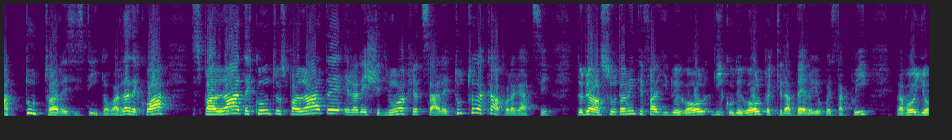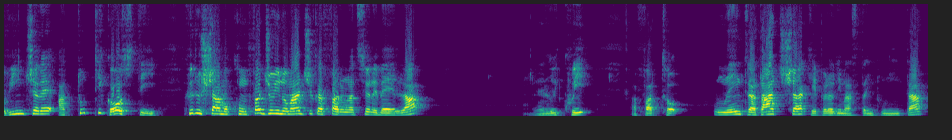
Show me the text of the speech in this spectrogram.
a tutto ha resistito. Guardate qua, spallate contro spallate e la riesce di nuovo a piazzare. Tutto da capo, ragazzi. Dobbiamo assolutamente fargli due gol. Dico due gol perché davvero io questa qui la voglio vincere a tutti i costi. Qui riusciamo con Fagiolino Magico a fare un'azione bella. E lui qui ha fatto un'entrataccia che però è rimasta impunita.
